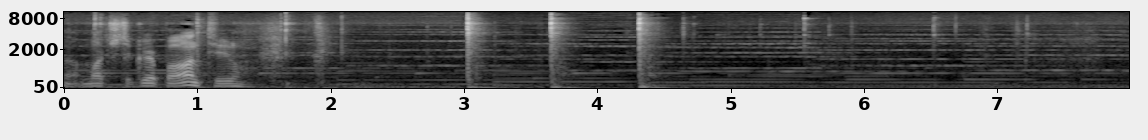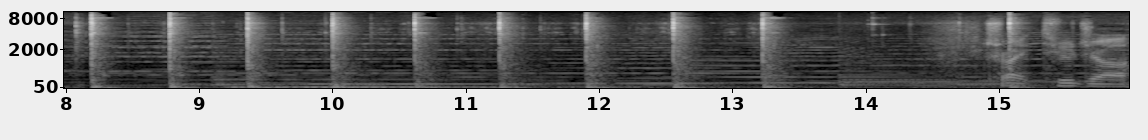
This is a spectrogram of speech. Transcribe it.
Not much to grip onto. Try two jaw.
